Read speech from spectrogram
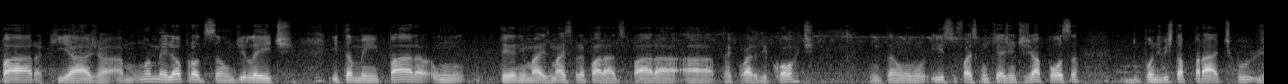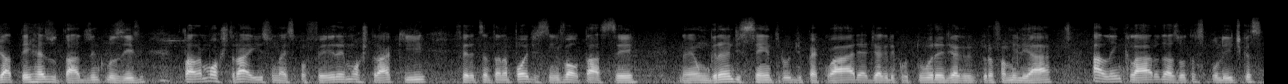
para que haja uma melhor produção de leite e também para um, ter animais mais preparados para a pecuária de corte. Então, isso faz com que a gente já possa, do ponto de vista prático, já ter resultados, inclusive, para mostrar isso na Expofeira e mostrar que Feira de Santana pode sim voltar a ser né, um grande centro de pecuária, de agricultura de agricultura familiar, além, claro, das outras políticas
